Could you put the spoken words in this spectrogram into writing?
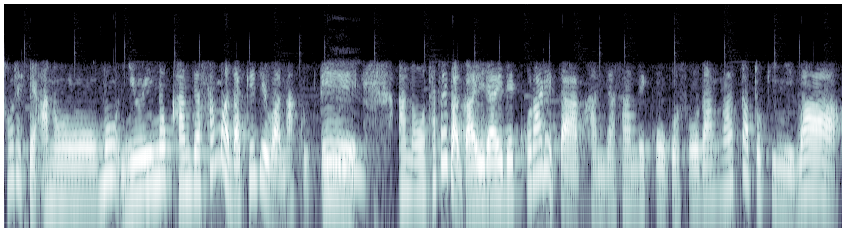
そうですね。あのもう入院の患者様だけではなくて、うん、あの例えば外来で来られた患者さんでこうご相談があった時には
